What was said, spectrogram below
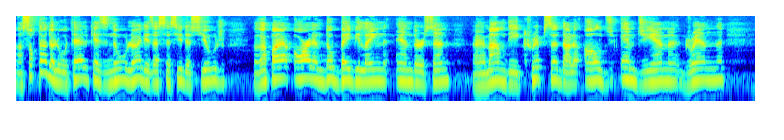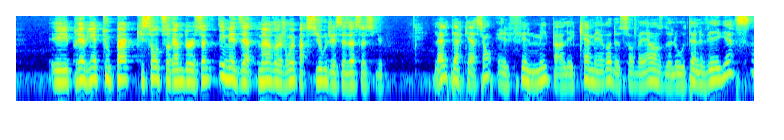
En sortant de l'hôtel Casino, l'un des associés de Huge repère Orlando Baby Lane Anderson, un membre des Crips, dans le hall du MGM Grand et prévient Tupac qui saute sur Anderson immédiatement, rejoint par Huge et ses associés. L'altercation est filmée par les caméras de surveillance de l'hôtel Vegas.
